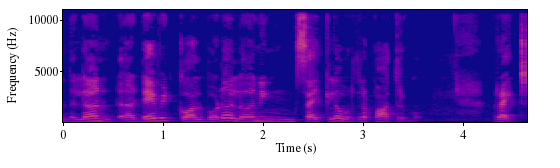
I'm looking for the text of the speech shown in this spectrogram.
அந்த லேர்ன் டேவிட் கால்போட லேர்னிங் சைக்கிளை ஒரு தடவை பார்த்துருக்கோம். ரைட்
